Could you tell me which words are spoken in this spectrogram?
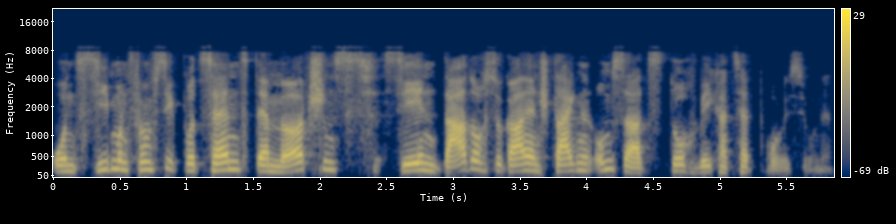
Und 57 Prozent der Merchants sehen dadurch sogar einen steigenden Umsatz durch WKZ-Provisionen.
